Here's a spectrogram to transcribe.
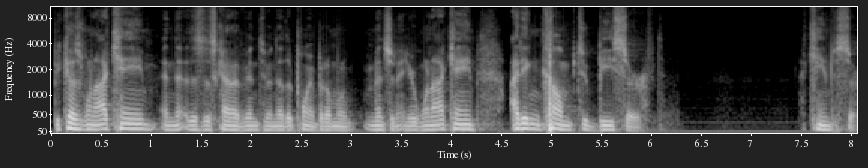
Because when I came, and this is kind of into another point, but I'm going to mention it here. When I came, I didn't come to be served came to serve.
